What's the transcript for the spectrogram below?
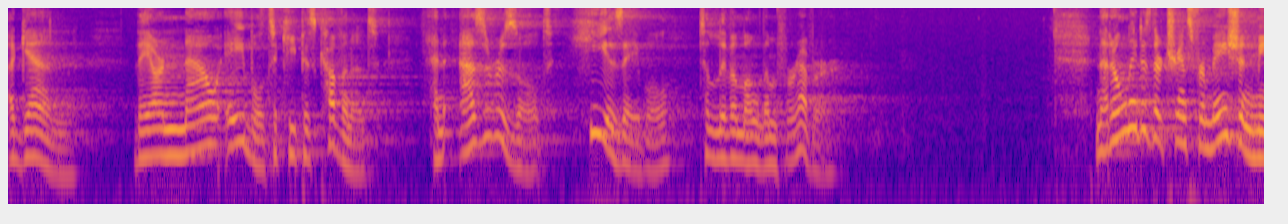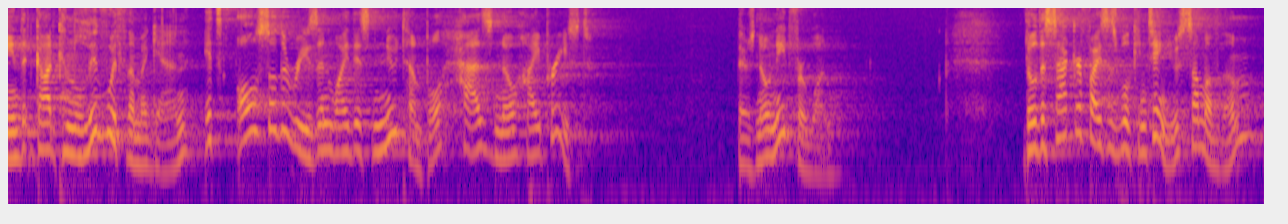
again. They are now able to keep his covenant, and as a result, he is able to live among them forever. Not only does their transformation mean that God can live with them again, it's also the reason why this new temple has no high priest. There's no need for one. Though the sacrifices will continue, some of them,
